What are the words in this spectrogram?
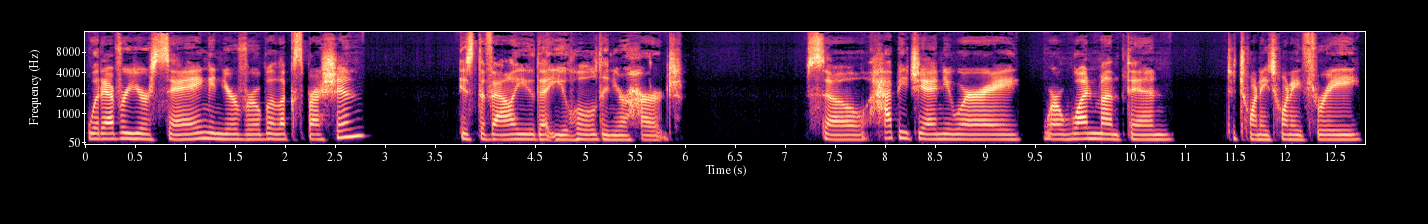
whatever you're saying in your verbal expression is the value that you hold in your heart. So happy January. We're one month in to 2023.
